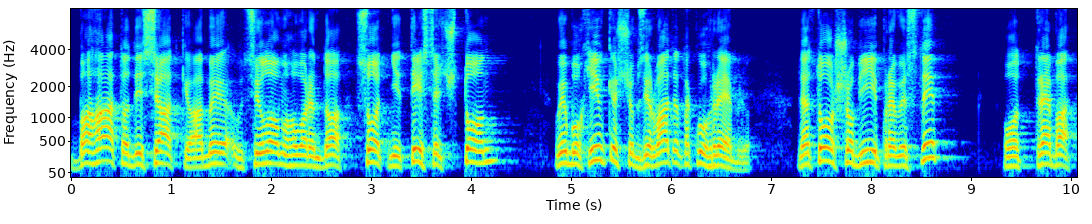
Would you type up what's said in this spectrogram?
багато десятків, а ми в цілому говоримо до сотні тисяч тонн вибухівки, щоб зірвати таку греблю. Для того, щоб її привезти, от треба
